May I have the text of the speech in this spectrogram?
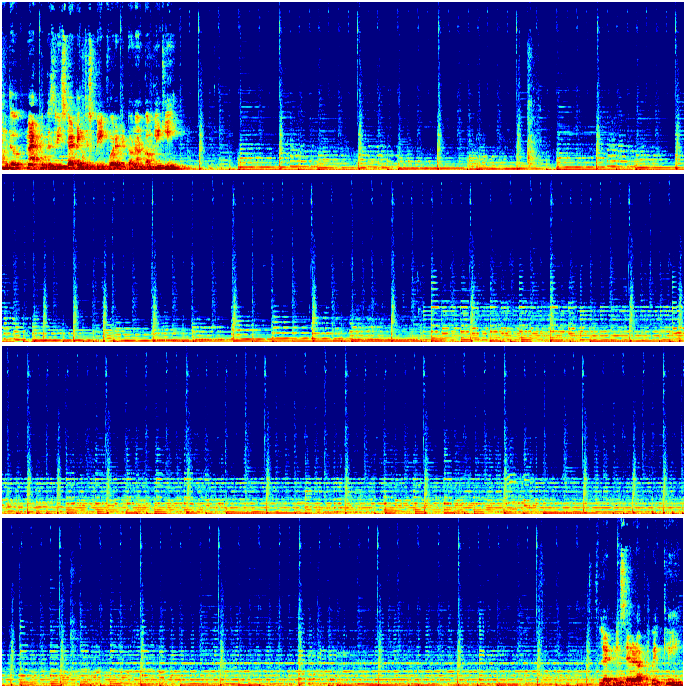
and the MacBook is restarting just wait for it to turn on completely let me set it up quickly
